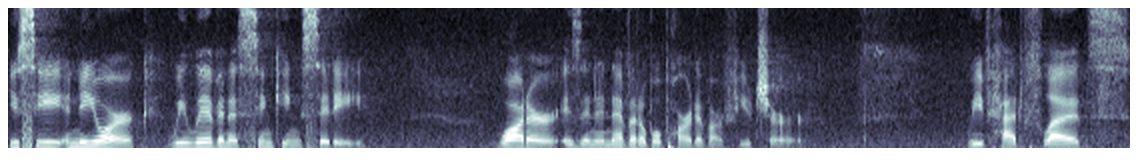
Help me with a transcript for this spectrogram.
You see, in New York, we live in a sinking city. Water is an inevitable part of our future. We've had floods,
